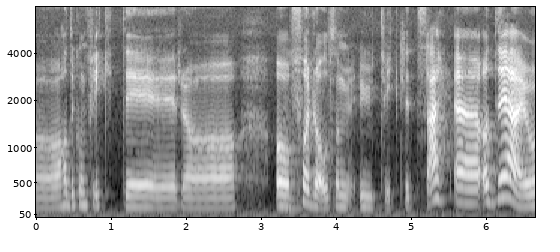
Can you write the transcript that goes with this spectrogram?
og hadde konflikter og, og forhold som utviklet seg. Eh, og det er jo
